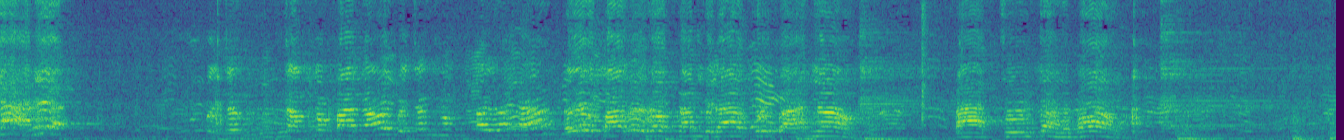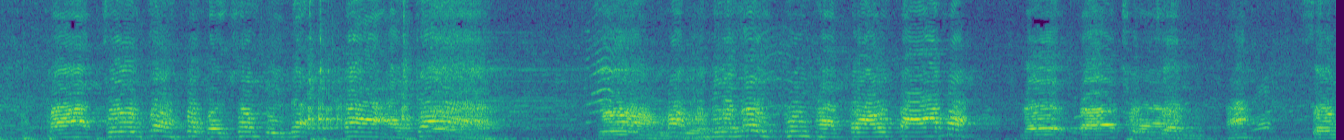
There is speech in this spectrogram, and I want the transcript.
ចារ្យនេះបើចឹងចាំខ្ញុំបានហើយបើចឹងខ្ញុំទៅហើយណាអឺបើរកកម្មវិធីគ្រប់បានញោម បាទជូនចាស់បងបាទជូនចាស់ទុកឲ្យខ្ញុំពីអ្នកតាអាចារ្យជើងបាទមានអីគុំថាក្រោយតាមណែតាឈប់សិនណាសូម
